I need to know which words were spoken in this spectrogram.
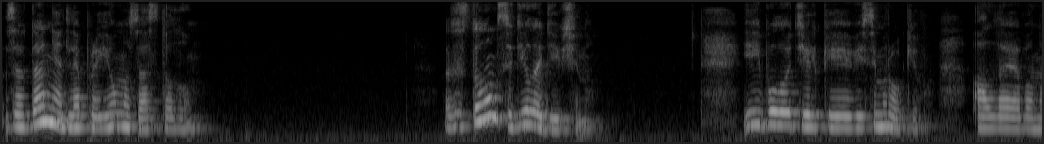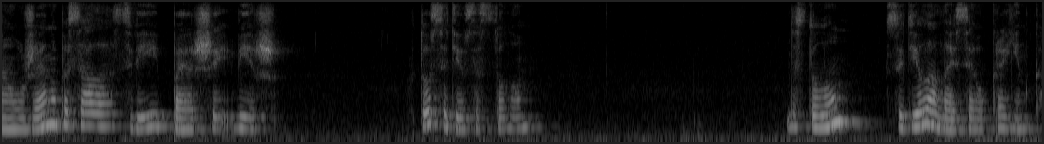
Завдання для прийому за столом. За столом сиділа дівчина. Їй було тільки вісім років, але вона вже написала свій перший вірш. Хто сидів за столом? За столом сиділа Леся Українка.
